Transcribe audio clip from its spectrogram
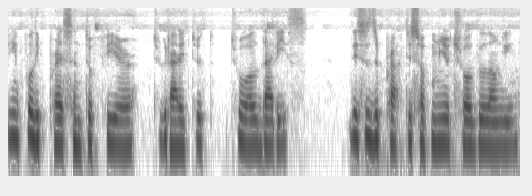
being fully present to fear, to gratitude, to all that is. This is the practice of mutual belonging.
